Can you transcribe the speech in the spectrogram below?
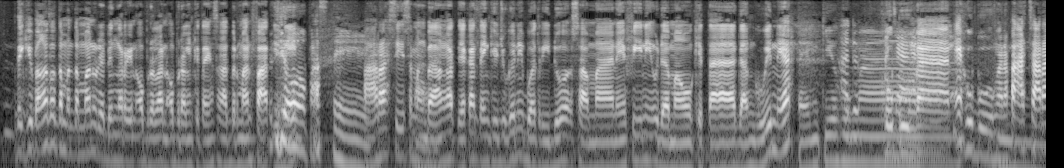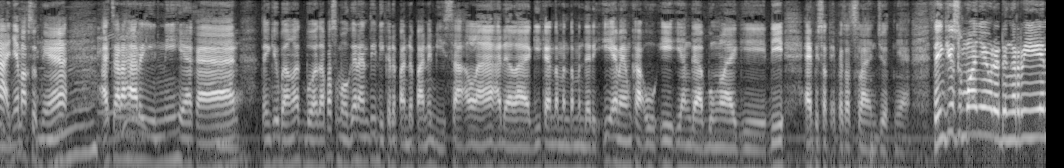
Thank you banget lo teman-teman udah dengerin obrolan-obrolan kita yang sangat bermanfaat ini. Yo, pasti. Parah sih, seneng banget ya kan. Thank you juga nih buat Rido sama Nevi nih udah mau kita gangguin ya. Thank you, Aduh. Huma. Hubungan, eh hubungan apa acaranya maksudnya? Hmm. Acara hari ini ya kan. Thank you banget buat apa semoga nanti di ke depan-depannya bisa lah ada lagi kan teman-teman dari IMMK UI yang gabung lagi di episode-episode selanjutnya. Thank you semuanya yang udah dengerin.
